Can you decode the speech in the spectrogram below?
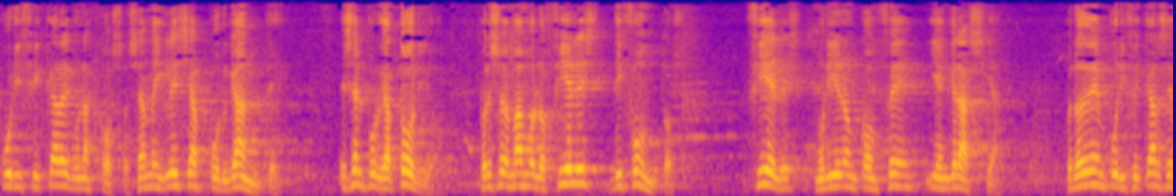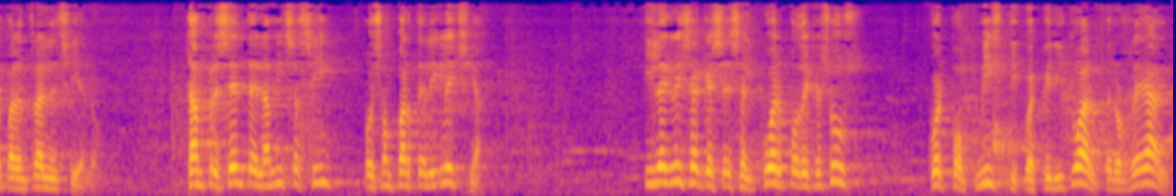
purificar algunas cosas. Se llama iglesia purgante, es el purgatorio. Por eso llamamos los fieles difuntos. Fieles murieron con fe y en gracia pero deben purificarse para entrar en el cielo. ¿Están presentes en la misa? Sí, pues son parte de la iglesia. Y la iglesia que es, el cuerpo de Jesús, cuerpo místico, espiritual, pero real,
